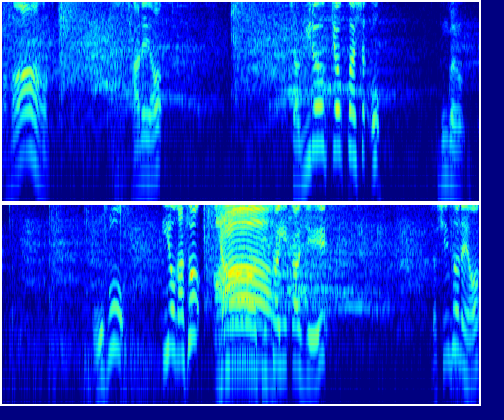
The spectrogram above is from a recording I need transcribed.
아하. 잘해요. 자 위력 격파 시작. 어 뭔가요? 오호 이어가서 아 야! 뒤차기까지. 자 신선해요.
